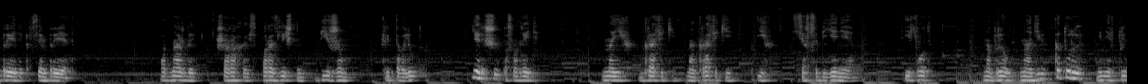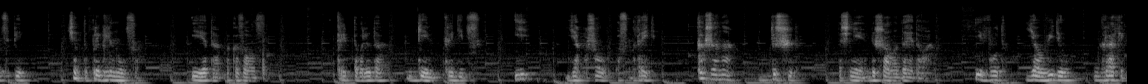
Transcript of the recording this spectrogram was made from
привет, всем привет. Однажды, шарахаясь по различным биржам криптовалют, я решил посмотреть на их графики, на графики их сердцебиения. И вот набрел на один, который мне, в принципе, чем-то приглянулся. И это оказалось криптовалюта Game Credits. И я пошел посмотреть, как же она дышит, точнее, дышала до этого. И вот я увидел график,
